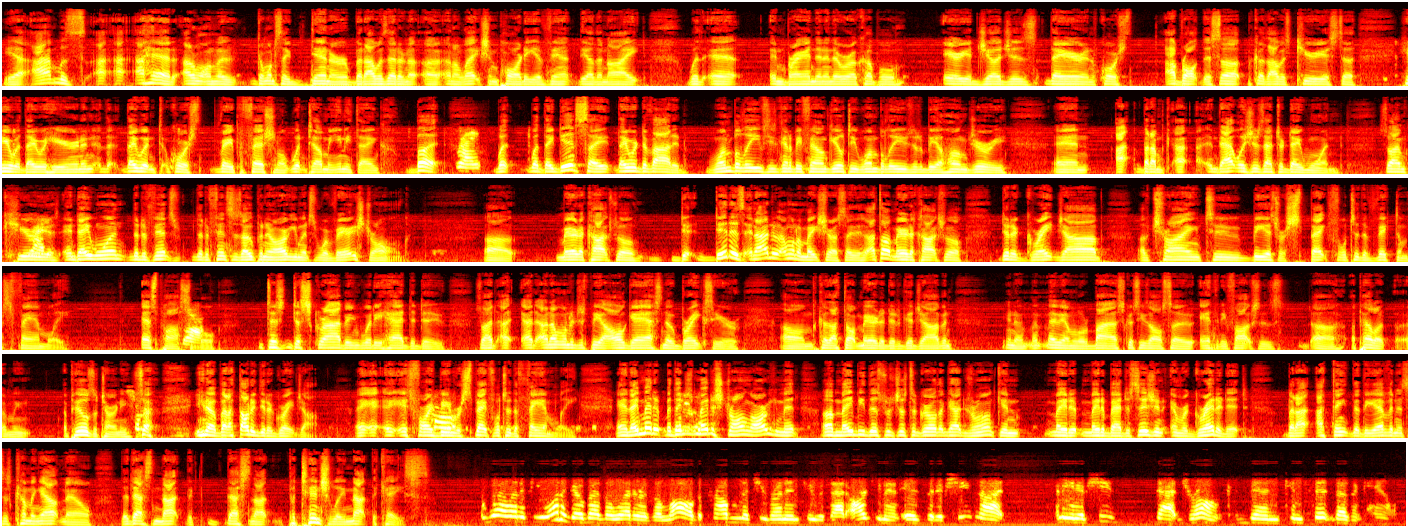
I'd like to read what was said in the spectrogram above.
Yeah, I was. I, I had. I don't want to. Don't want to say dinner, but I was at an, a, an election party event the other night with uh, in Brandon, and there were a couple area judges there, and of course, I brought this up because I was curious to hear what they were hearing, and they wouldn't, of course, very professional, wouldn't tell me anything, but Right. but what they did say, they were divided. One believes he's going to be found guilty. One believes it'll be a hung jury, and I, but I'm I, and that was just after day one. So I'm curious. And day one, the defense the defense's opening arguments were very strong. Uh, Merrida Coxwell did, did his, and I, do, I want to make sure I say this. I thought Merrida Coxwell did a great job of trying to be as respectful to the victim's family as possible, just describing what he had to do. So I, I, I don't want to just be all gas, no brakes here, um, because I thought Merrida did a good job. And you know, maybe I'm a little biased because he's also Anthony Fox's uh, appellate, I mean, appeals attorney. So you know, but I thought he did a great job as far as being oh. respectful to the family. And they made it, but they just made a strong argument of maybe this was just a girl that got drunk and made it made a bad decision and regretted it. But I, I think that the evidence is coming out now that that's not the that's not potentially not the case. Well, and if you want to go by the letter of the law, the problem that you run into with that argument is that if she's not, I mean, if she's that drunk, then consent doesn't count.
